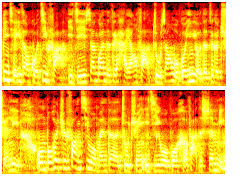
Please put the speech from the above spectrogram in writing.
并且依照国际法以及相关的这个海洋法，主张我国应有的这个权利。我们不会去放弃我们的主权以及我国合法的声明。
